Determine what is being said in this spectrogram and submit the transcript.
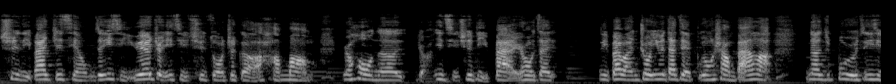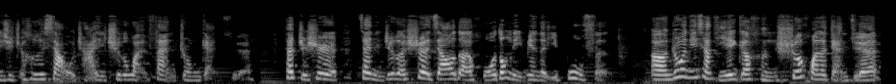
去礼拜之前，我们就一起约着一起去做这个 hammam，然后呢一起去礼拜，然后在礼拜完之后，因为大家也不用上班了，那就不如就一起去喝个下午茶，一起吃个晚饭，这种感觉，它只是在你这个社交的活动里面的一部分。呃，如果你想体验一个很奢华的感觉，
